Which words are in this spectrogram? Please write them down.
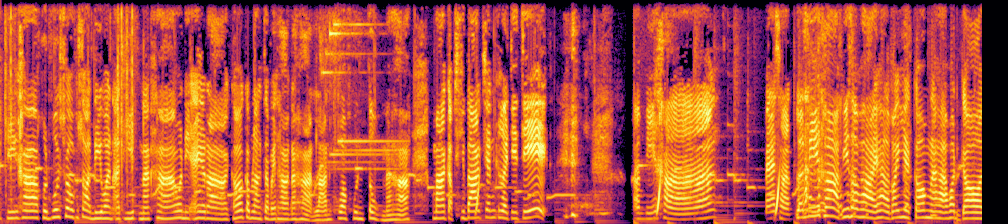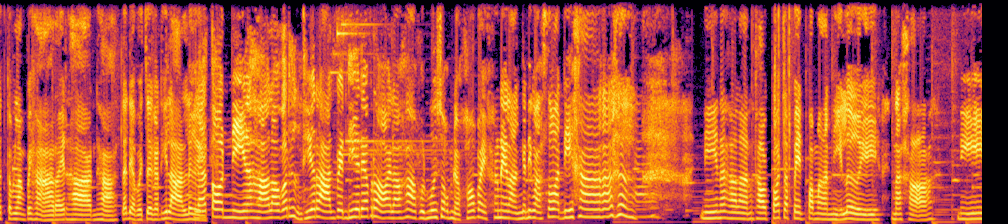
วัสดีค่ะ คุณผู้ชมสวัสดีวันอาทิตย์นะคะ วันนี้ไอราก็กำลังจะไปทานอาหารร้านครัวคุณตุ่มนะคะ มากับที่บ้านเช่นเคยจีจีอันนี้ค่ะแม่ฉันและนี่ค่ะ พี่สะพายค่ะแล้วก็เฮียกล้องนะคะพอดก็กำลังไปหาอะไรทานค่ะ แล้วเดี๋ยวไปเจอกันที่ร้านเลย และตอนนี้นะคะ เราก็ถึงที่ร้านเป็นที่เรียบร้อยแล้วค่ะ คุณผู้ชมเดี๋ยวเข้าไปข้างในร้านกันดีกว่า สวัสดีค่ะ นี่นะคะ ร้านเขาก็จะเป็นประมาณนี้เลยนะคะ นี่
